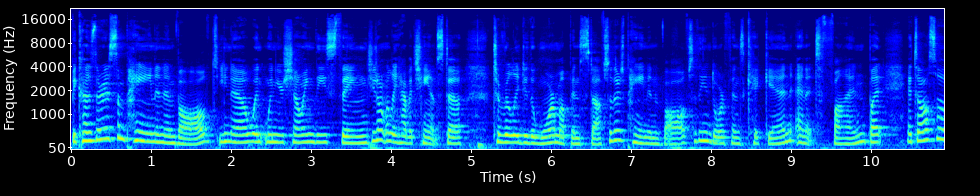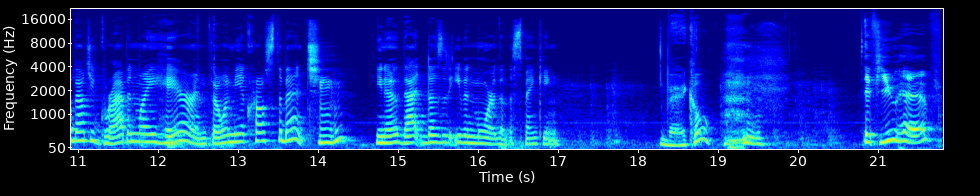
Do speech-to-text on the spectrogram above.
because there is some pain and involved, you know, when, when you're showing these things, you don't really have a chance to to really do the warm up and stuff. So there's pain involved. So the endorphins kick in and it's fun, but it's also about you grabbing my hair and throwing me across the bench. Mm-hmm. You know, that does it even more than the spanking. Very cool. if you have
